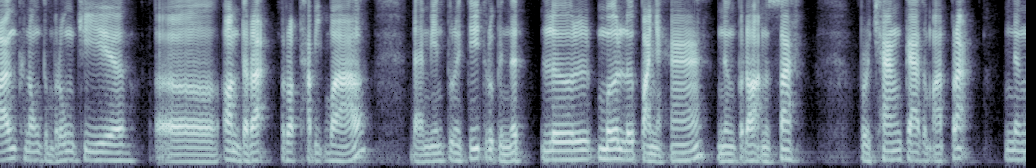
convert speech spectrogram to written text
ឡើងក្នុងទម្រង់ជាអន្តររដ្ឋាភិបាលដែលមានទូនាទីត្រួតពិនិត្យលើមើលលើបញ្ហា និងផ្ដល់អនុសាសន៍ប្រឆាំងការសម្អាតប្រាក់និង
